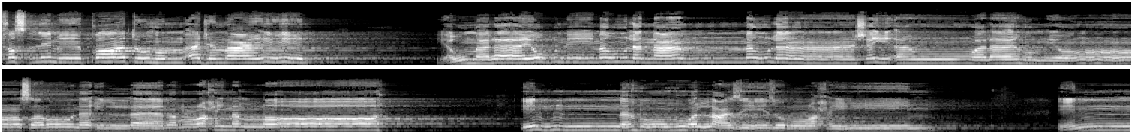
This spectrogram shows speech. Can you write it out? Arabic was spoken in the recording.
الفصل ميقاتهم أجمعين. يوم لا يغني مولا عن مولا شيئا ولا هم ينصرون إلا من رحم الله. إنه هو العزيز الرحيم.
